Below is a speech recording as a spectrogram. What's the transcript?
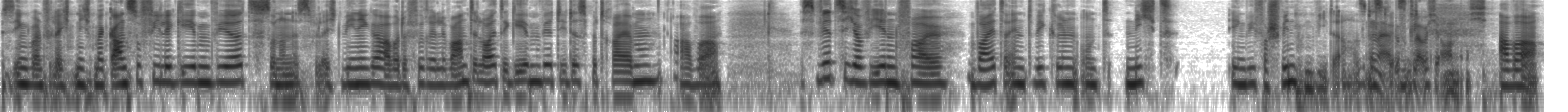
es irgendwann vielleicht nicht mehr ganz so viele geben wird, sondern es vielleicht weniger, aber dafür relevante Leute geben wird, die das betreiben. Aber es wird sich auf jeden Fall weiterentwickeln und nicht irgendwie verschwinden wieder. Also das, das glaube ich auch nicht. Aber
